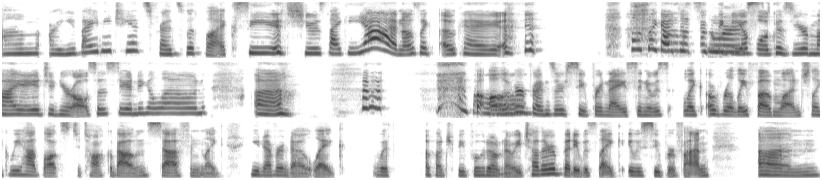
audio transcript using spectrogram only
um, are you by any chance friends with Lexi? And she was like, Yeah. And I was like, okay. I was like, I oh, just took the, the gamble because you're my age and you're also standing alone. Uh but Aww. all of her friends are super nice and it was like a really fun lunch like we had lots to talk about and stuff and like you never know like with a bunch of people who don't know each other but it was like it was super fun um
